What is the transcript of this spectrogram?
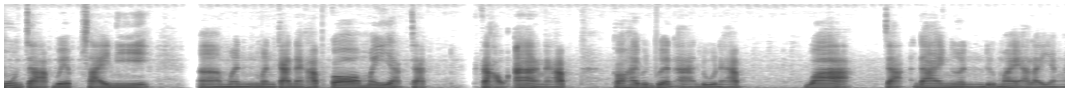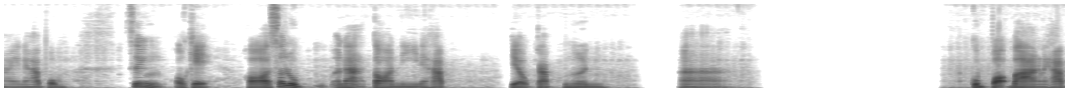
มูลจากเว็บไซต์นี้ เหมือนเหมือนกันนะครับ ก็ไม่อยากจะกล่าวอ้างนะครับ ก็ให้เพื่อนๆอ่านดูนะครับ ว่าจะได้เงินหรือไม่อะไรยังไงนะครับผม ซึ่งโอเค ขอสรุปณตอนนี้นะครับ เกี่ยวกับเงินกลุ่มเปราะบางนะครับ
